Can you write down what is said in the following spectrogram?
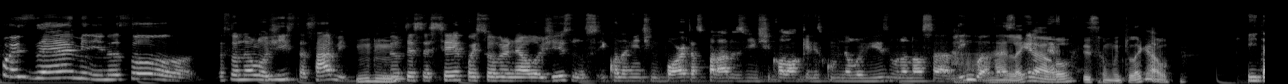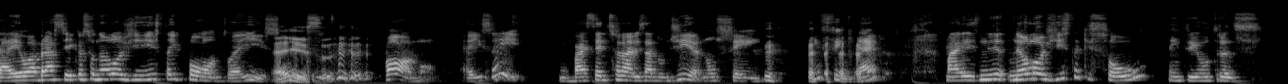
Pois é, menina, eu sou, eu sou neologista, sabe? Uhum. Meu TCC foi sobre neologismos e quando a gente importa as palavras, a gente coloca eles como neologismo na nossa língua. Ah, legal, né? isso é muito legal. E daí eu abracei que eu sou neologista e ponto, é isso. É isso. Vamos, é isso aí. Vai ser adicionalizado um dia? Não sei. Enfim, né? Mas neologista que sou, entre outras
